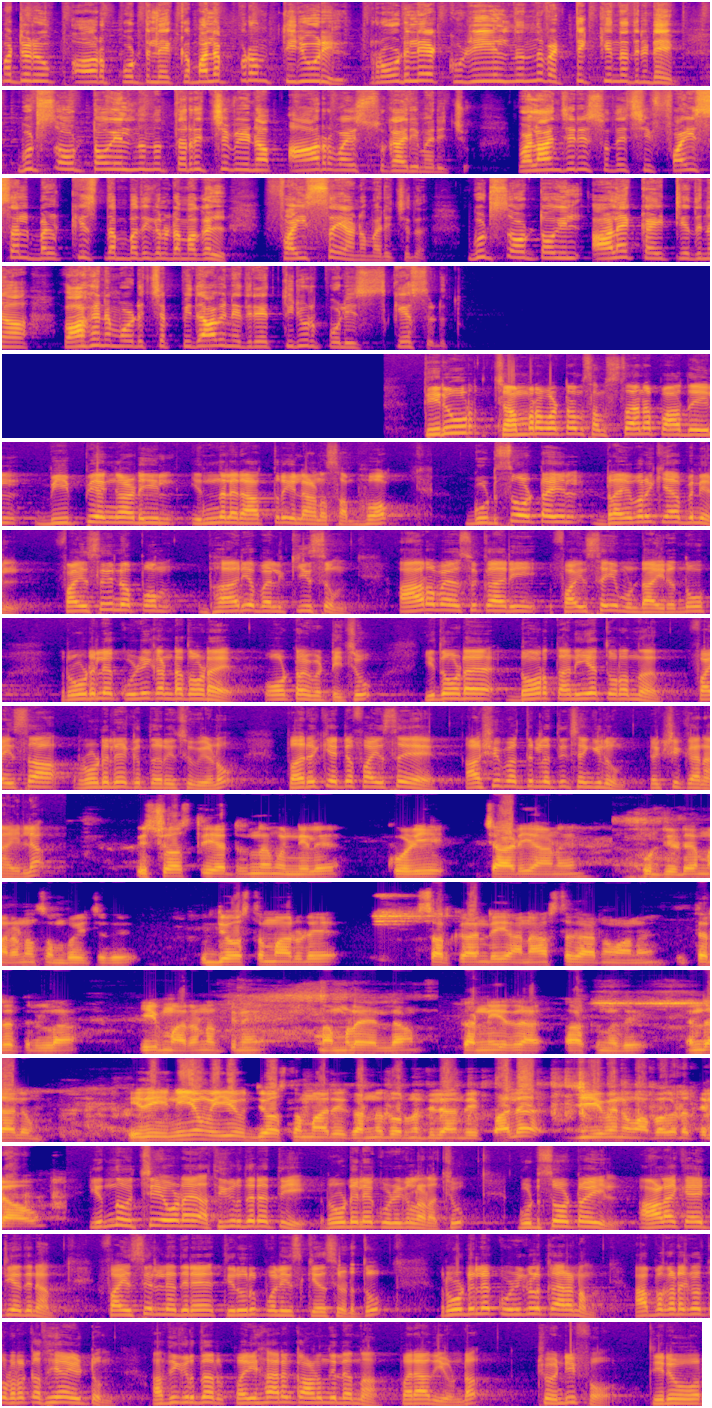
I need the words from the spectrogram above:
മറ്റൊരു റിപ്പോർട്ടിലേക്ക് മലപ്പുറം തിരൂരിൽ റോഡിലെ കുഴിയിൽ നിന്ന് വെട്ടിക്കുന്നതിനിടെ ഗുഡ്സ് ഓട്ടോയിൽ നിന്ന് തെറിച്ചു വീണ ആറ് വയസ്സുകാരി മരിച്ചു. വളാഞ്ചേരി സ്വദേശി ഫൈസൽ ബൽക്കീസ് ദമ്പതികളുടെ മകൾ ഫൈസയാണ് മരിച്ചത്. ഗുഡ്സ് ഓട്ടോയിൽ ആളെ കയറ്റിയതിന് വാഹനമോടിച്ച പിതാവിനെതിരെ തിരൂർ പോലീസ് കേസെടുത്തു. തിരൂർ ചമ്രവട്ടം സംസ്ഥാന പാതയിൽ ബി പി അങ്ങാടിയിൽ ഇന്നലെ രാത്രിയിലാണ് സംഭവം. ഗുഡ്സ് ഓട്ടോയിൽ ഡ്രൈവർ ക്യാബിനിൽ ഫൈസലിനൊപ്പം ഭാര്യ ബൽക്കീസും ആറ് വയസ്സുകാരി ഫൈസയും ഉണ്ടായിരുന്നു. റോഡിലെ കുഴി കണ്ടതോടെ ഓട്ടോ വെട്ടിച്ചു. ഇതോടെ ഡോർ തനിയെ തുറന്ന് ഫൈസ റോഡിലേക്ക് തെറിച്ചു വീണു. പരുക്കേറ്റ ഫൈസയെ ആശുപത്രിയിൽ എത്തിച്ചെങ്കിലും രക്ഷിക്കാനായില്ല. വിശ്വാസ് തിയേറ്ററിന് മുന്നിൽ കുഴി ചാടിയാണ് കുട്ടിയുടെ മരണം സംഭവിച്ചത്. ഉദ്യോഗസ്ഥന്മാരുടെ സർക്കാരിന്റെ അനാസ്ഥ കാരണമാണ് ഇത്തരത്തിലുള്ള ഈ മരണത്തിന് നമ്മളെല്ലാം കണ്ണീരിലാക്കുന്നത്. എന്തായാലും ഇത് ഇനിയും ഈ ഉദ്യോഗസ്ഥന്മാർ കണ്ണു തുറന്നിട്ടില്ലാതെ പല ജീവനും അപകടത്തിലാവും. ഇന്ന് ഉച്ചയോടെ അധികൃതരെത്തി റോഡിലെ കുഴികൾ അടച്ചു. ഗുഡ്സ് ഓട്ടോയിൽ ആളെ കയറ്റിയതിന് ഫൈസലിനെതിരെ തിരൂർ പോലീസ് കേസെടുത്തു. റോഡിലെ കുഴികൾ കാരണം അപകടങ്ങൾ തുടർക്കഥയായിട്ടും അധികൃതർ പരിഹാരം കാണുന്നില്ലെന്ന് പരാതിയുണ്ട്. ട്വന്റി തിരൂർ.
